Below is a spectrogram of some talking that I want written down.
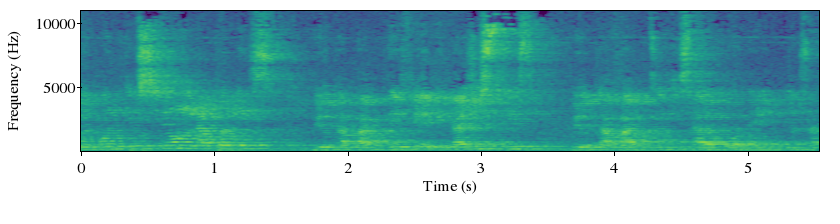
répondre aux questions, la police, puis capable de déférer la justice, puis capable de dire qui ça reconnaît dans ça.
